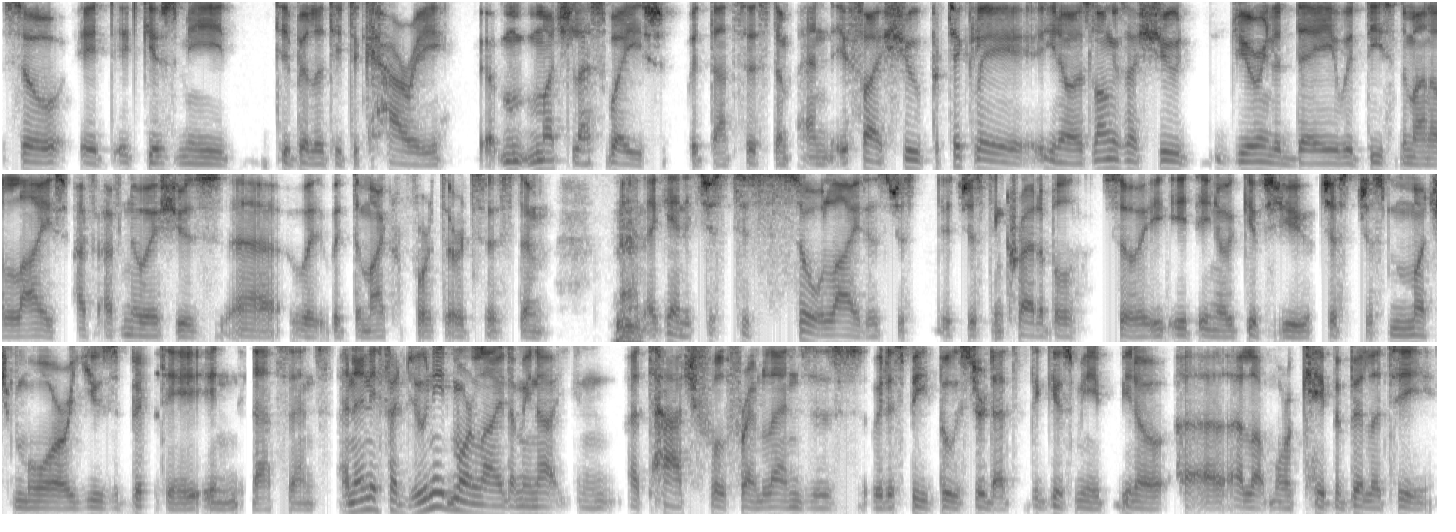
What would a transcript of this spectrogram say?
So it it gives me the ability to carry uh, much less weight with that system. And if I shoot, particularly, you know, as long as I shoot during the day with decent amount of light, I've, I've no issues uh, with, with the Micro Four Third system. Mm. And again, it's just just so light. It's just it's just incredible. So it, it, you know it gives you just just much more usability in that sense. And then if I do need more light, I mean I can attach full frame lenses with a speed booster that, that gives me you know a, a lot more capability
